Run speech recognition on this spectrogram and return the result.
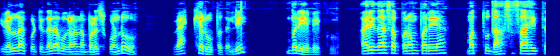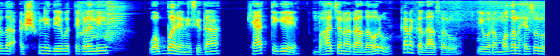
ಇವೆಲ್ಲ ಕೊಟ್ಟಿದ್ದಾರೆ, ಅವುಗಳನ್ನು ಬಳಸಿಕೊಂಡು ವ್ಯಾಖ್ಯ ರೂಪದಲ್ಲಿ ಬರೆಯಬೇಕು. ಹರಿದಾಸ ಪರಂಪರೆಯ ಮತ್ತು ದಾಸ ಸಾಹಿತ್ಯದ ಅಶ್ವಿನಿ ದೇವತೆಗಳಲ್ಲಿ ಒಬ್ಬರೆನಿಸಿದ ಖ್ಯಾತಿಗೆ ಭಾಜನರಾದವರು ಕನಕದಾಸರು. ಇವರ ಮೊದಲ ಹೆಸರು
